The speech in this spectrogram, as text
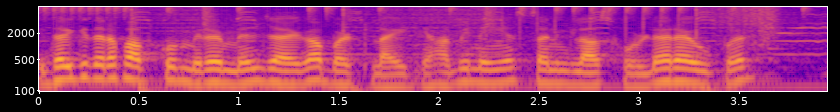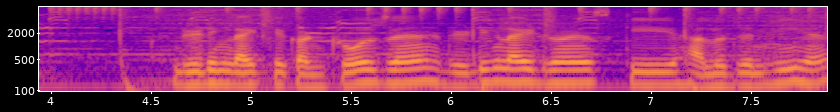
इधर की तरफ़ आपको मिरर मिल जाएगा बट लाइट यहाँ भी नहीं है सन ग्लास होल्डर है ऊपर। रीडिंग लाइट के कंट्रोल्स हैं। रीडिंग लाइट जो है, इसकी हेलोजन ही है।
